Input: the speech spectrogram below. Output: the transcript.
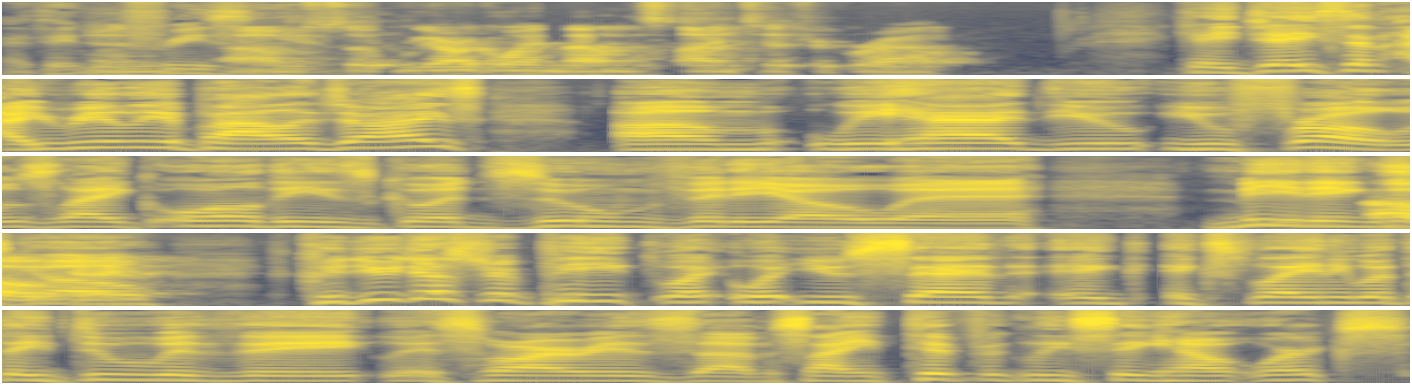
I think we're and, freezing um, so we are going down the scientific route. Okay, Jason, I really apologize. Um, we had you you froze like all these good Zoom video uh, meetings Oh, go. okay. Could you just repeat what, what you said, e- explaining what they do with the as far as um, scientifically seeing how it works?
